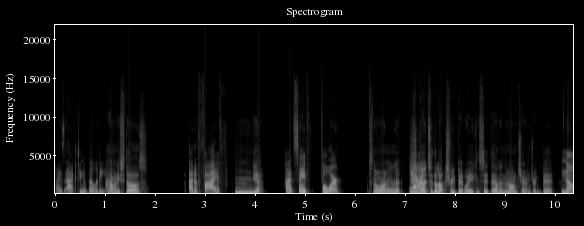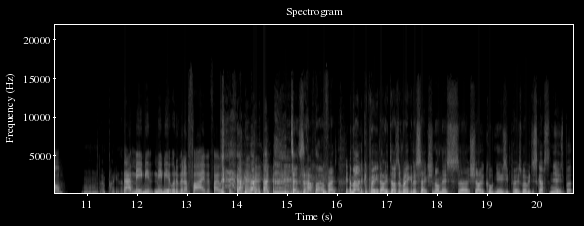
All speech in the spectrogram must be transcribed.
by his acting ability. How many stars? Out of five, Mm, yeah. I'd say four. It's all right, isn't it? Did you Yeah. go to the luxury bit where you can sit down in an armchair and drink beer? No. Mm, don't pay you that. That maybe maybe it would have been a five if I was. tends to have that effect. Amanda Cupido does a regular section on this uh, show called Newsy Poos where we discuss the news, but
